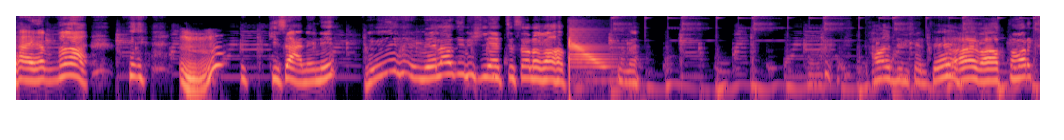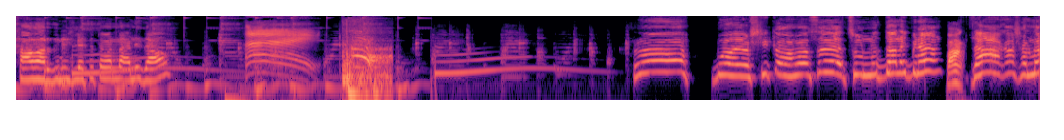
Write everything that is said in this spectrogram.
তাই আব্বা? কিছু আনেনি মেলা জিনিস নিয়ে যাচ্ছে চলো বাপ। খাওয়ার জিনিস আয় বাপ তোমার খাবার জিনিস লেছে তোমার নানি যাও। বয়স কি কম আছে? চুন্নুর দা লাগবি না? যা আকা সামনে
